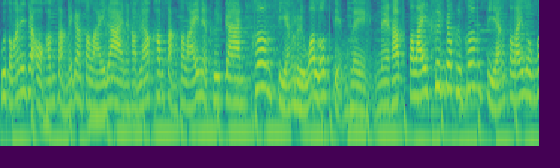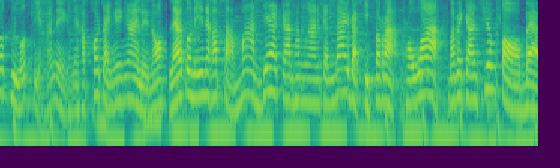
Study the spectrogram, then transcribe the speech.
คุณสามารถที่จะออกคำสั่งในการสไลด์ได้นะครับ แล้วคำสั่งสไลด์เนี่ยคือการเพิ่มเสียงหรือว่าลดเสียงเพลงนะครับ สไลด์ขึ้นก็คือเพิ่มเสียง สไลด์ลงก็คือลดเสียงนั่นเองนะครับ เข้าใจง่าย ๆเลยเนาะ แล้วตัวนี้นะครับสามารถแยกการทำงานกันได้แบบอิสระ เพราะว่ามันเป็นการเชื่อมต่อแบบ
